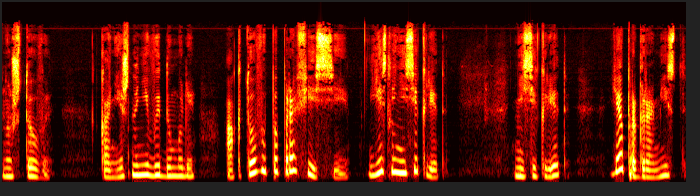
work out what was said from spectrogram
Ну что вы? Конечно, не выдумали. А кто вы по профессии, если не секрет? Не секрет. Я программист.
